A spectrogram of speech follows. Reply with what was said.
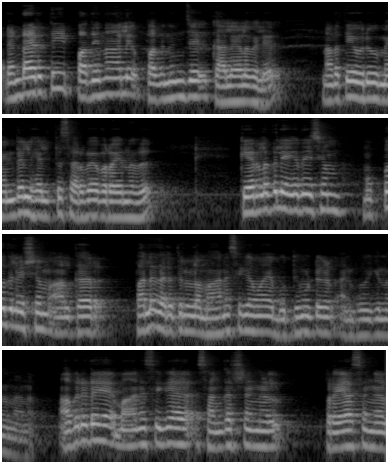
രണ്ടായിരത്തി പതിനാല് പതിനഞ്ച് കാലയളവിൽ നടത്തിയ ഒരു മെന്റൽ ഹെൽത്ത് സർവേ പറയുന്നത് കേരളത്തിൽ ഏകദേശം മുപ്പത് ലക്ഷം ആൾക്കാർ പലതരത്തിലുള്ള മാനസികമായ ബുദ്ധിമുട്ടുകൾ അനുഭവിക്കുന്നതെന്നാണ് അവരുടെ മാനസിക സംഘർഷങ്ങൾ പ്രയാസങ്ങൾ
